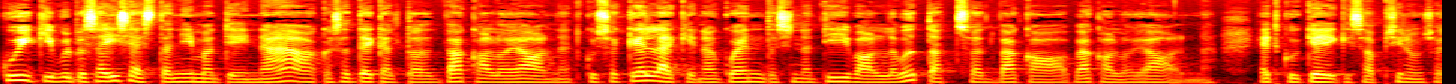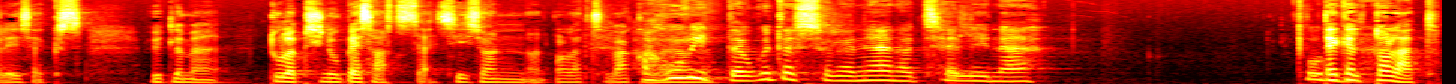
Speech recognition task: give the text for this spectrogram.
kuigi võib-olla sa ise seda niimoodi ei näe, aga sa tegelikult oled väga lojaalne, et kui sa kellegi nagu enda sinna tiiva alla võtad, sa oled väga-väga lojaalne. et kui keegi saab sinu selliseks, ütleme, tuleb sinu pesasse, siis on, oled sa väga aga lojaalne. huvitav, kuidas sul on jäänud selline tunne? tegelikult oled.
